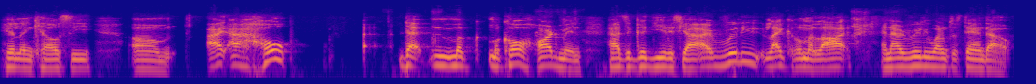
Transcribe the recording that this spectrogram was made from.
Hill and Kelce. Um, I, I, hope that Mecole Hardman has a good year this year. I really like him a lot, and I really want him to stand out.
